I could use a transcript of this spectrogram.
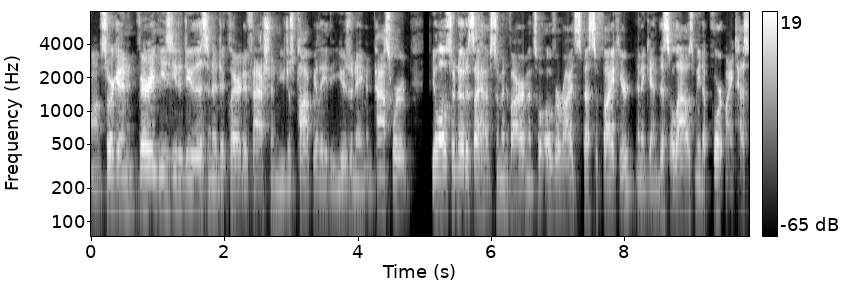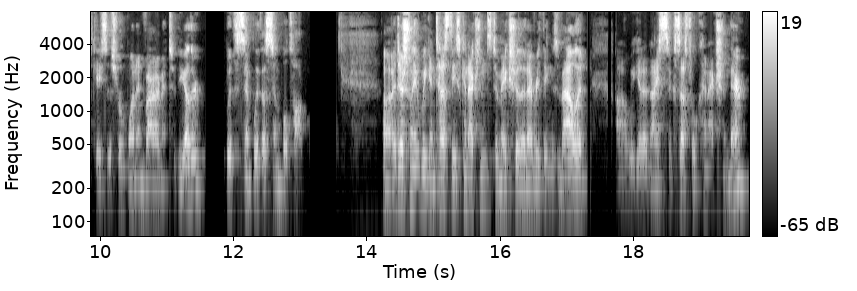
Um, so again, very easy to do this in a declarative fashion. You just populate the username and password. You'll also notice I have some environmental overrides specified here. And again, this allows me to port my test cases from one environment to the other with, sim- with a simple toggle. Uh, additionally, we can test these connections to make sure that everything is valid. Uh, we get a nice successful connection there.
